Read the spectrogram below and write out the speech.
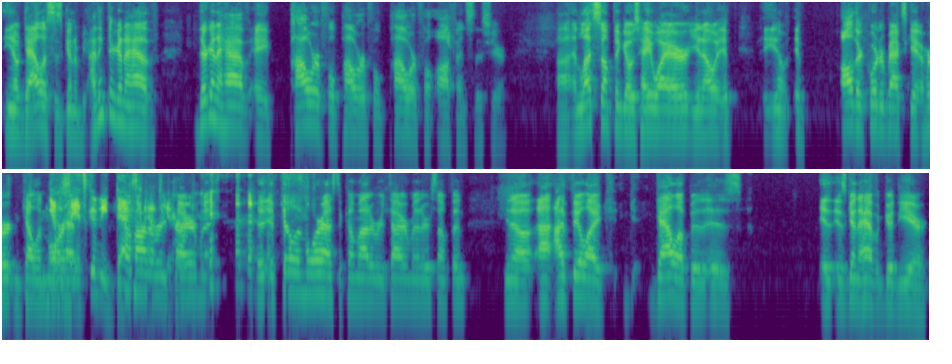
you know, Dallas is going to be. I think they're going to have, they're going to have a powerful, powerful, powerful offense yeah. this year. Uh, unless something goes haywire, you know, if you know if all their quarterbacks get hurt and Kellen Moore yeah, it's going to be come out of retirement. if Kellen Moore has to come out of retirement or something, you know, I, I feel like Gallup is is, is going to have a good year.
